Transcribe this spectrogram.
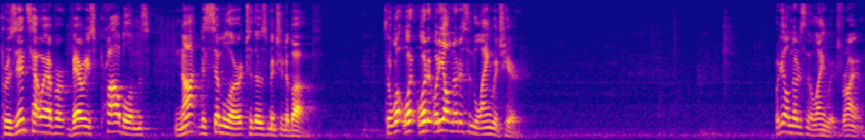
presents, however, various problems not dissimilar to those mentioned above. So, what, what, what, what do y'all notice in the language here? What do y'all notice in the language, Ryan?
